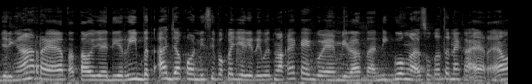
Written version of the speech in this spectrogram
jadi ngaret atau jadi ribet aja kondisi pokoknya jadi ribet makanya kayak gue yang bilang tadi gue nggak suka tuh naik KRL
